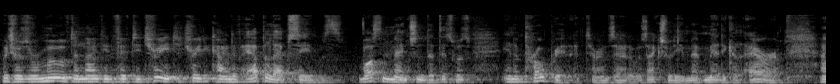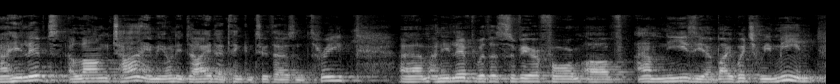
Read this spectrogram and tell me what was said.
which was removed in 1953 to treat a kind of epilepsy. It was, wasn't mentioned that this was inappropriate, it turns out. It was actually a medical error. Uh, he lived a long time. He only died, I think, in 2003. Um, and he lived with a severe form of amnesia, by which we mean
